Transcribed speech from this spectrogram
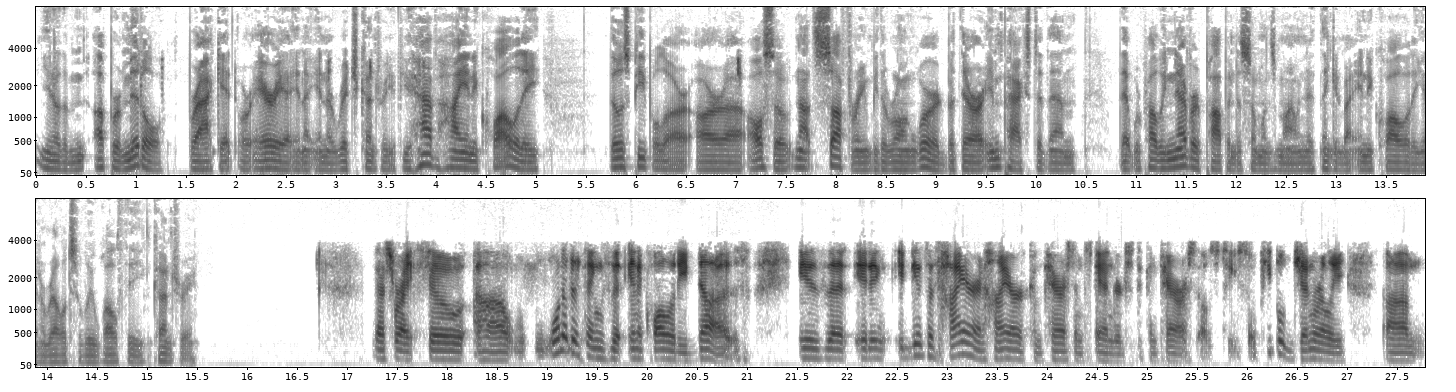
you know the upper middle bracket or area in a in a rich country, if you have high inequality, those people are are uh, also not suffering, be the wrong word, but there are impacts to them that would probably never pop into someone's mind when they're thinking about inequality in a relatively wealthy country. That's right. So uh, one of the things that inequality does is that it it gives us higher and higher comparison standards to compare ourselves to. So people generally um,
